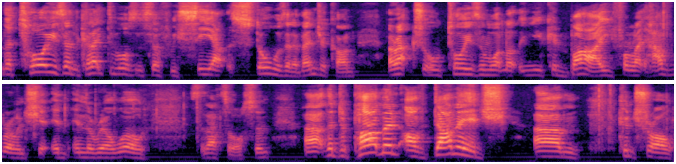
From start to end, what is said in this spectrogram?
the toys and collectibles and stuff we see at the stores at AvengerCon are actual toys and whatnot that you can buy from like Hasbro and shit in, in the real world. So that's awesome. Uh, the Department of Damage um, Control.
